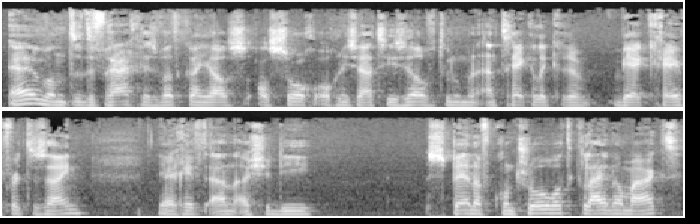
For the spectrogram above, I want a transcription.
Hè, want de vraag is, wat kan je als, als zorgorganisatie zelf doen om een aantrekkelijkere werkgever te zijn? Jij geeft aan, als je die span of control wat kleiner maakt...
